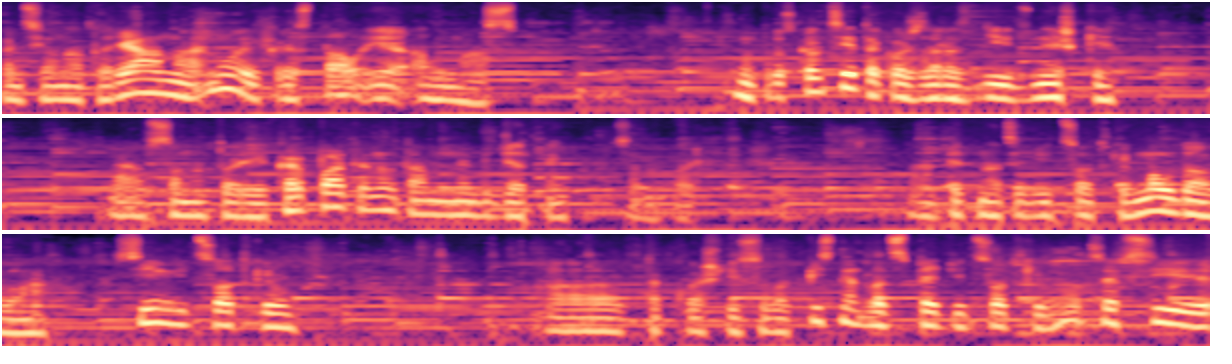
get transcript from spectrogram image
пансіонат Оріана, ну і Кристал і Алмаз. У Трускавці також зараз діють знижки в санаторії Карпати, ну там не бюджетний санаторій. 15%. Молдова 7%. А, також лісова пісня 25%. Ну це всі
